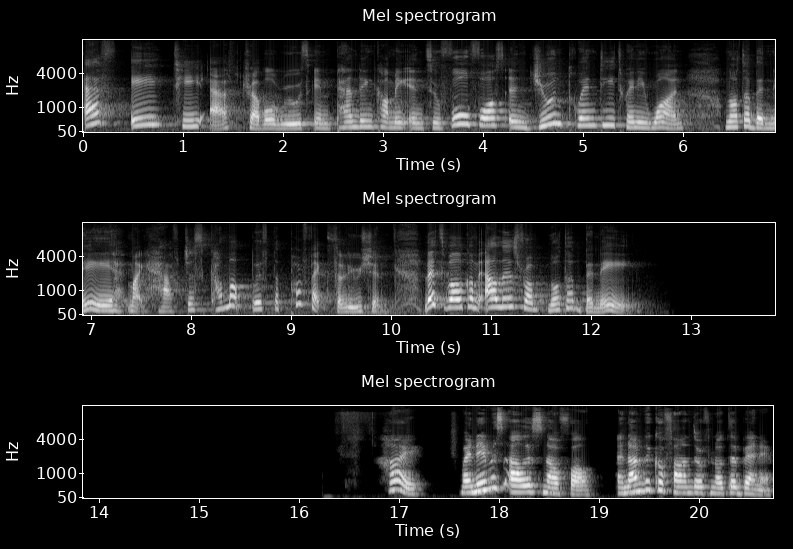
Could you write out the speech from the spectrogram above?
FATF travel rules impending coming into full force in June 2021, Notabene might have just come up with the perfect solution. Let's welcome Alice from Notabene. Hi, my name is Alice Naufal, and I'm the co-founder of Notabene.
